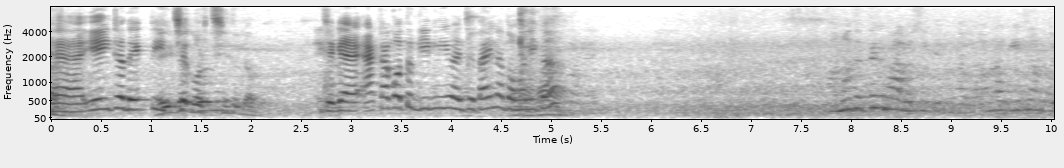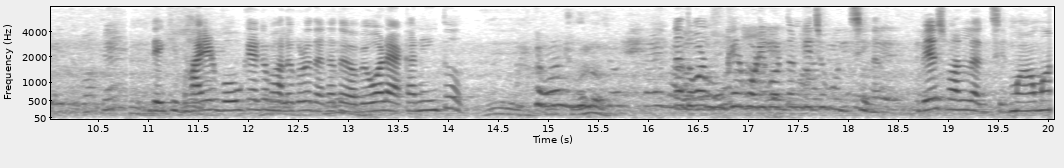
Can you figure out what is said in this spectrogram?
হ্যাঁ। এইটা দেখতে ইচ্ছে করছে। যে একা কত গিন্নি হয়েছে তাই না তমালিকা? আমাদের থেকে ভালো আমরা দেখি ভাইয়ের বউকে আগে ভালো করে দেখাতে হবে ও আর একা নেই তো। না তোমার মুখের পরিবর্তন কিছু বুঝছি না। বেশ ভালো লাগছে। মা মা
